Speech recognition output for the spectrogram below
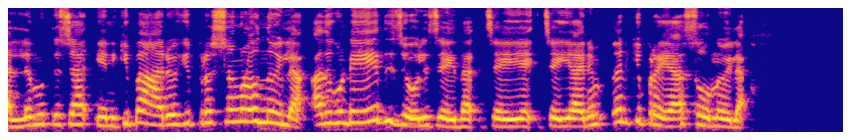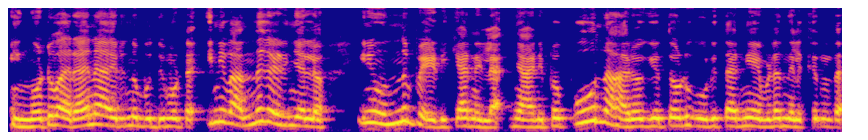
അല്ല മുത്തച്ഛ എനിക്കിപ്പോ ആരോഗ്യ പ്രശ്നങ്ങളൊന്നുമില്ല. അതുകൊണ്ട് ഏത് ജോലി ചെയ്ത ചെയ്യാനും എനിക്ക് പ്രയാസമൊന്നുമില്ല. ഇങ്ങോട്ട് വരാനായിരുന്നു ബുദ്ധിമുട്ട്. ഇനി വന്നു കഴിഞ്ഞല്ലോ. ഇനി ഒന്നും പേടിക്കാനില്ല. ഞാനിപ്പോ പൂർണ ആരോഗ്യത്തോടു കൂടി തന്നെ ഇവിടെ നിൽക്കുന്നത്.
